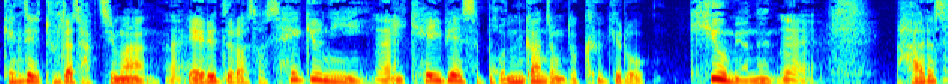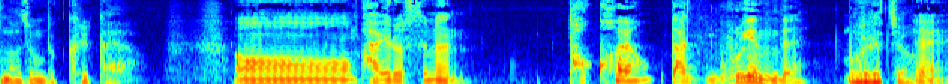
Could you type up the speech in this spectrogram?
굉장히 둘 다 작지만 네. 예를 들어서 세균이 네. 이 KBS 본관 정도 크기로 키우면은 예. 바이러스는 어느 정도 클까요? 어, 바이러스는 더 커요? 난 모르겠는데. 모르겠죠. 예.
